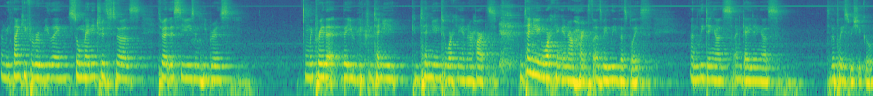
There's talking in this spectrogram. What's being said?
And we thank you for revealing so many truths to us throughout this series in Hebrews. And we pray that, that you would be continue, continuing to working in our hearts, continuing working in our hearts as we leave this place, and leading us and guiding us to the place we should go.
